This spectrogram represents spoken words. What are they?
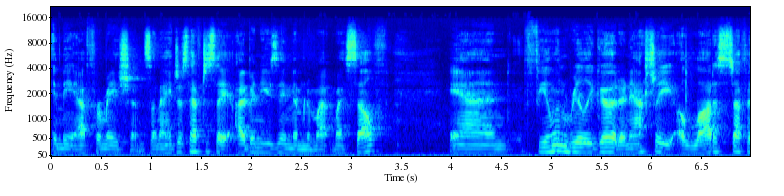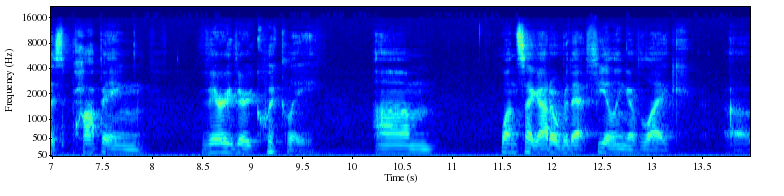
in the affirmations. And I just have to say, I've been using them to my, myself and feeling really good. And actually, a lot of stuff is popping very, very quickly um, once I got over that feeling of like uh,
